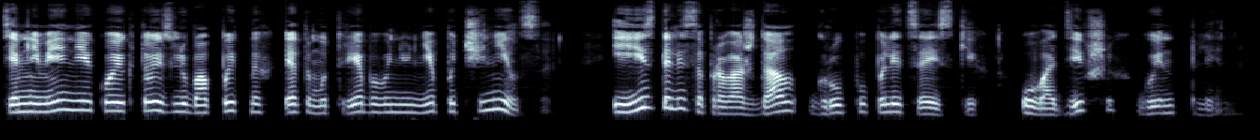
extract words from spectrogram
Тем не менее, кое-кто из любопытных этому требованию не подчинился — и издали сопровождал группу полицейских, уводивших Гуинплена.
